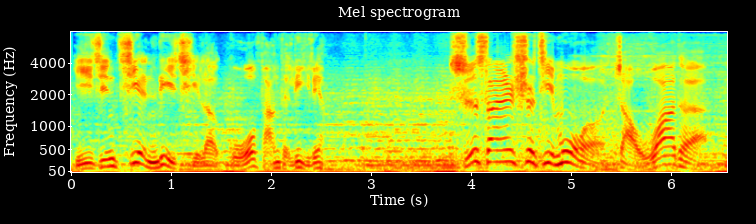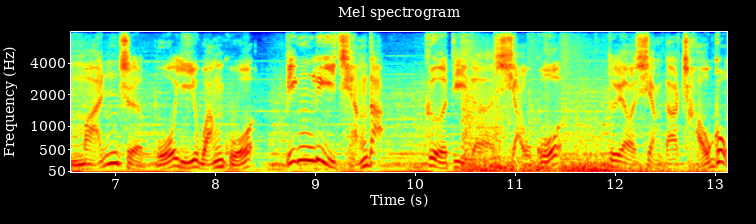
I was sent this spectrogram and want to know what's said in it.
已经建立起了国防的力量。十三世纪末，爪哇的满者伯夷王国兵力强大，各地的小国都要向他朝贡，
